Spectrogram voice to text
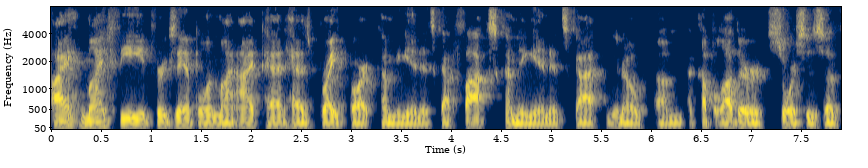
I my feed, for example, on my iPad has Breitbart coming in. It's got Fox coming in. It's got you know um, a couple other sources of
